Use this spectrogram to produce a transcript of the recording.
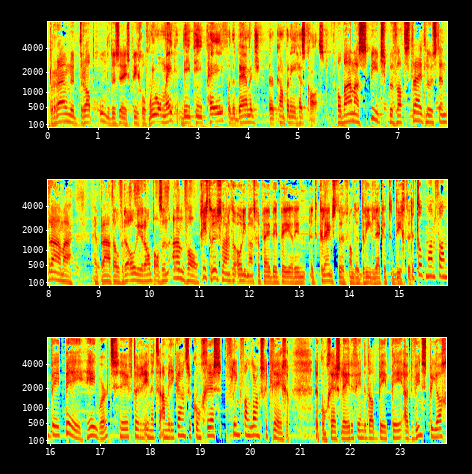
Bruine drap onder de zeespiegel. We will make BP pay for the damage their company has caused. Obama's speech bevat strijdlust en drama. Hij praat over de olieramp als een aanval. Gisteren slaagde oliemaatschappij BP erin het kleinste van de drie lekken te dichten. De topman van BP, Hayward, heeft er in het Amerikaanse congres flink van langs gekregen. De congresleden vinden dat BP uit winstbejag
